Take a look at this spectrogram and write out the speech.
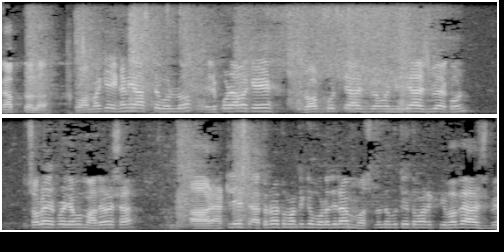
গাবতলা তো আমাকে এখানেই আসতে বলল। এরপরে আমাকে ড্রপ করতে আসবে আমার নিতে আসবে এখন। চলো এরপরে যাব মাদ্রাসা। আর অ্যাটলিস্ট এতটা তোমাদেরকে বলে দিলাম মসলানবুর থেকে তোমার কীভাবে আসবে?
